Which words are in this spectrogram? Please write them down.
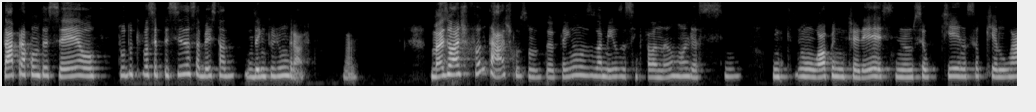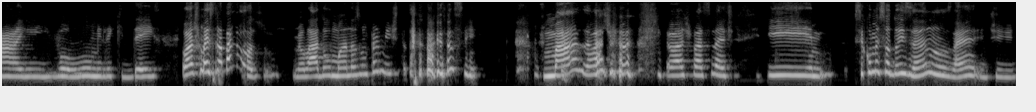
tá para acontecer ou tudo que você precisa saber está dentro de um gráfico, né? Mas eu acho fantástico. Assim, eu tenho uns amigos assim que falam, não, olha assim, um open interesse, não sei o que, não sei o que lá, e volume, liquidez. Eu acho mais trabalhoso. Meu lado humanas não permite mais assim. Mas eu acho, eu acho fascinante. E você começou dois anos, né, de,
